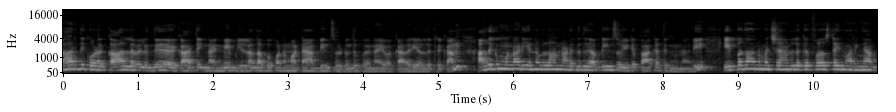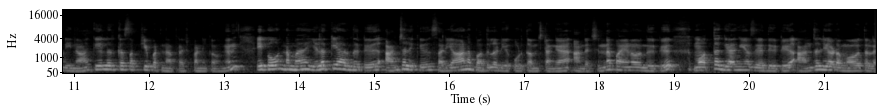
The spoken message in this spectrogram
கார்த்திக்கோட காலில் விழுந்து கார்த்திக் நான் இனிமேல் இப்படி எல்லாம் தப்பு பண்ண மாட்டேன் அப்படின்னு சொல்லிட்டு வந்து பார்த்தீங்கன்னா இவ கதறி எழுதிட்டுருக்கான் அதுக்கு முன்னாடி என்னவெல்லாம் நடக்குது அப்படின்னு சொல்லிட்டு பார்க்கறதுக்கு முன்னாடி இப்போ தான் நம்ம சேனலுக்கு ஃபர்ஸ்ட் டைம் வரீங்க அப்படின்னா கீழே இருக்க சப்ஸ்கிரைப் பட்டனை ப்ரெஸ் பண்ணிக்கோங்க. இப்போ நம்ம இலக்கியா இருந்துட்டு அஞ்சலிக்கு சரியான பதிலடியை கொடுத்து அமிச்சிட்டாங்க. அந்த சின்ன பையனும் இருந்துட்டு மொத்த கேங்கையும் சேர்த்துக்கிட்டு அஞ்சலியோட முகத்துல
